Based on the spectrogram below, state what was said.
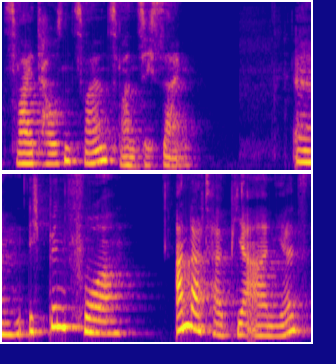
2022 sein. Ähm, ich bin vor anderthalb Jahren jetzt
